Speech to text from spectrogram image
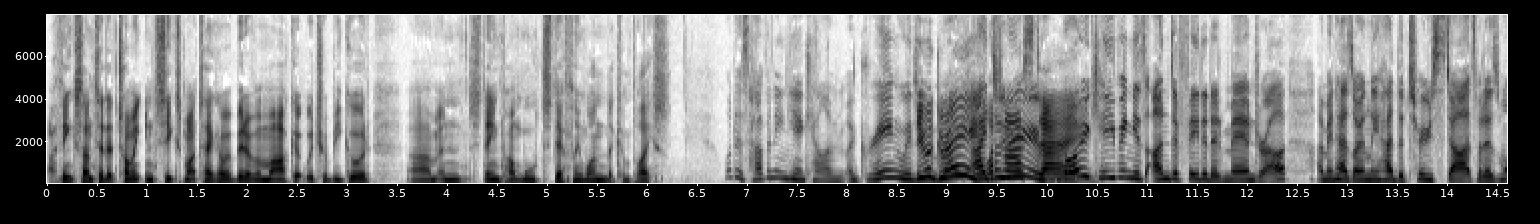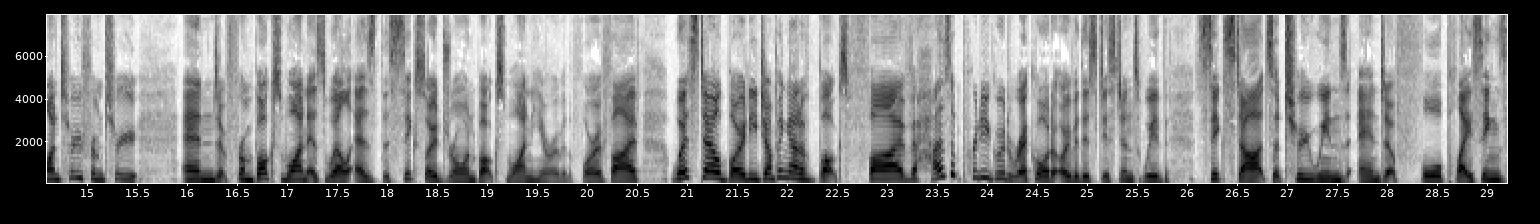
I think Sunset Atomic in six might take up a bit of a market, which would be good. Um, and Steam Pump will it's definitely one that can place. What is happening here, Callum? Agreeing with Do you Mo- agree? I What a do. nice day. Mo keeping is undefeated at Mandurah. I mean, has only had the two starts, but has won two from two. And from box one as well as the six, so drawn box one here over the 405. Westdale Bodie jumping out of box five has a pretty good record over this distance with six starts, two wins, and four placings.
